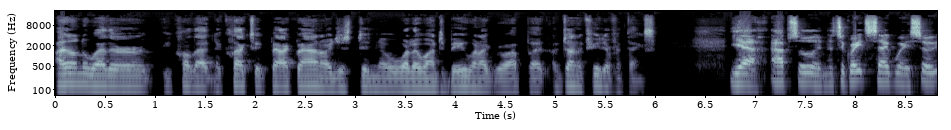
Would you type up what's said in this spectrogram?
I don't know whether you call that an eclectic background or I just didn't know what I wanted to be when I grew up, but I've done a few different things. Yeah, absolutely. And it's a great segue. So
